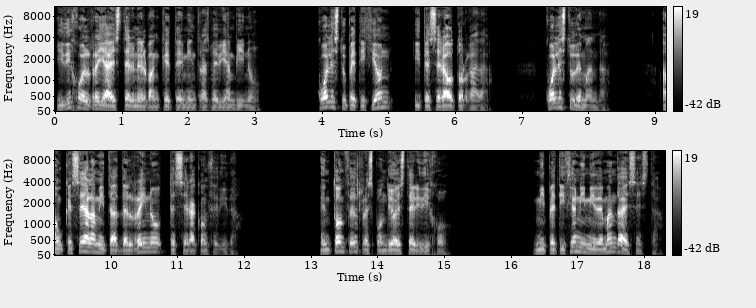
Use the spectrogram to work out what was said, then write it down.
Y dijo el rey a Esther en el banquete mientras bebían vino, ¿Cuál es tu petición y te será otorgada? ¿Cuál es tu demanda? Aunque sea la mitad del reino, te será concedida. Entonces respondió Esther y dijo, Mi petición y mi demanda es esta.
